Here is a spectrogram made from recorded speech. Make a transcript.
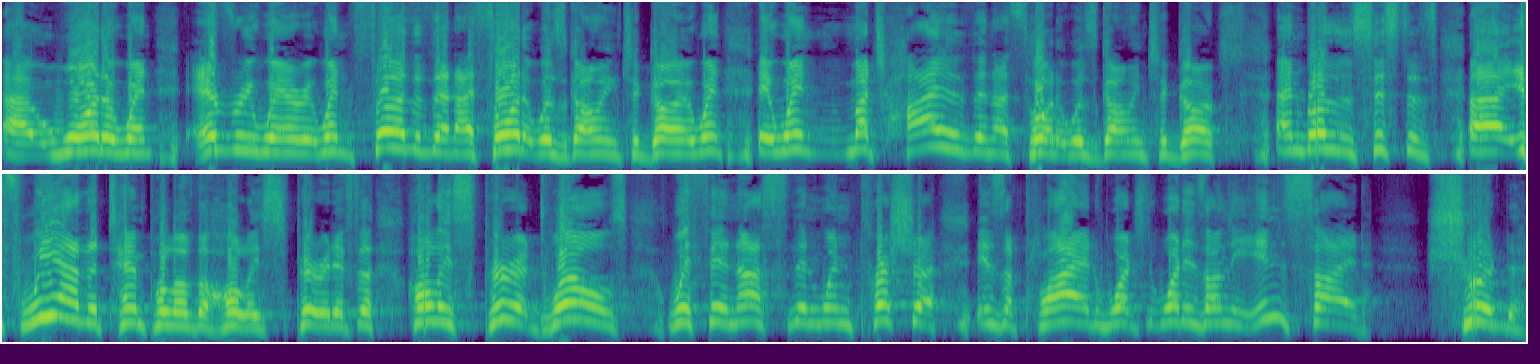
uh, water, went everywhere. It went further than I thought it was going to go. It went, it went much higher than I thought it was going to go. And, brothers and sisters, uh, if we are the temple of the Holy Spirit, if the Holy Spirit dwells within us, then when pressure is applied, what, what is on the inside should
